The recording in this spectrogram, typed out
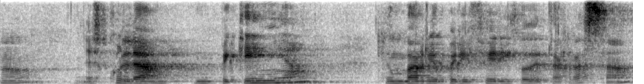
una escuela pequeña, de un barrio periférico de Terraza,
